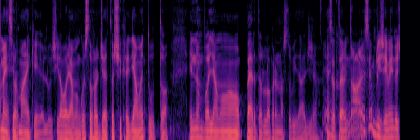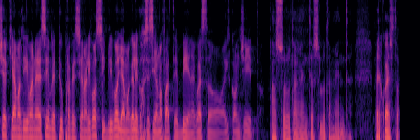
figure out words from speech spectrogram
mesi ormai che lui ci lavoriamo in questo progetto, ci crediamo e tutto e non vogliamo perderlo per una stupidaggine. Ecco. Esattamente, no, semplicemente cerchiamo di rimanere sempre più professionali possibili, vogliamo che le cose siano fatte bene, questo è il concetto. Assolutamente, assolutamente. Per questo,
